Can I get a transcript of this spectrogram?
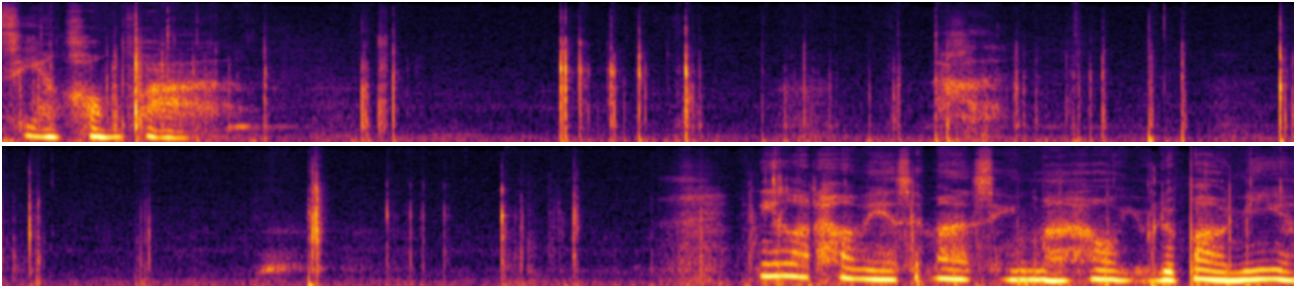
เสียงของฟ้านะคะนี่เราทำเอสมาเสียงหมาเห่าอยู่หรือเปล่าเนี่ย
